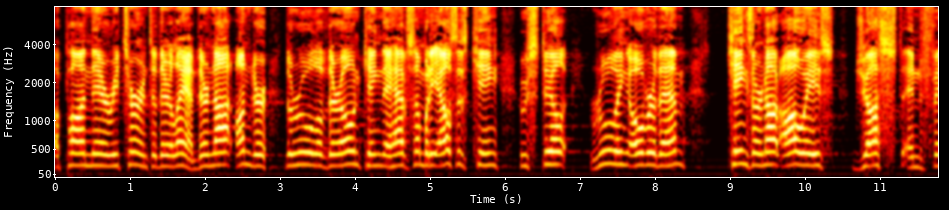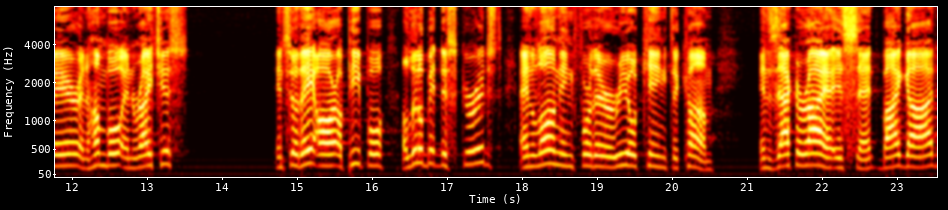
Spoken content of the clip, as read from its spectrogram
upon their return to their land. They're not under the rule of their own king, they have somebody else's king who's still ruling over them. Kings are not always just and fair and humble and righteous. And so they are a people a little bit discouraged and longing for their real king to come. And Zechariah is sent by God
